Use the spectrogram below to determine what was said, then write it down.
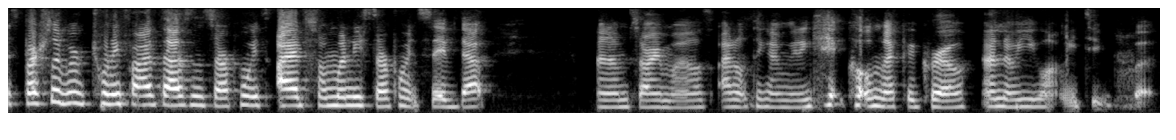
especially for 25,000 star points. I have so many star points saved up. And I'm sorry, Miles. I don't think I'm going to get Gold Mecha Crow. I know you want me to, but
